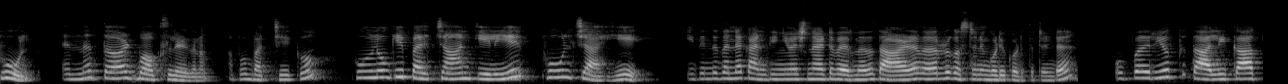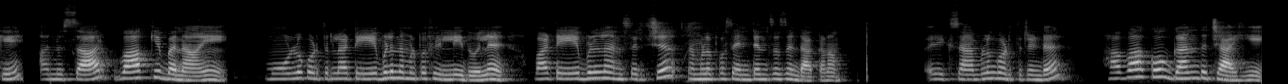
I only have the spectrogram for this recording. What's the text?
फूल എന്ന് തേർഡ് ബോക്സിൽ എഴുതണം അപ്പോൾ ബച്ചേക്കോ ഫൂലോं की पहचान के लिए फूल चाहिए ഇതിൻ്റെ തന്നെ കണ്ടിന്യൂവേഷൻ ആയിട്ട് വരുന്നത് താഴെ വേറൊരു ക്വസ്റ്റ്യനും കൂടി കൊടുത്തിട്ടുണ്ട് ഉപര്യുക്ത് താലിക കെ അനുസാർ വാക്യ ബനായേ മുകളിൽ കൊടുത്തിട്ടുള്ള ആ ടേബിൾ നമ്മളിപ്പോൾ ഫില്ല് ചെയ്തു അല്ലേ? അപ്പോൾ ആ ടേബിളിനനുസരിച്ച് നമ്മളിപ്പോൾ സെന്റൻസസ് ഉണ്ടാക്കണം. ഒരു എക്സാമ്പിളും കൊടുത്തിട്ടുണ്ട്. ഹവ കോ ഗന്ധ് ചാഹിയേ.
